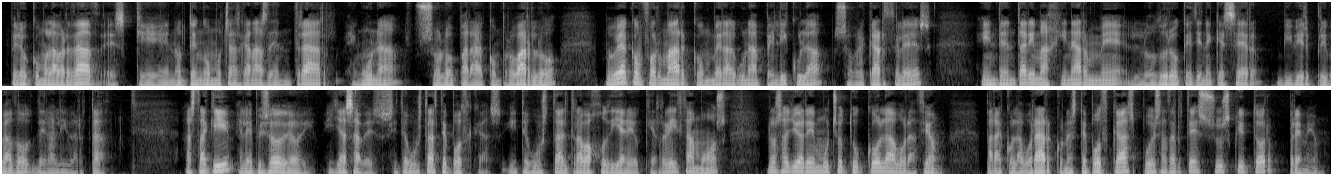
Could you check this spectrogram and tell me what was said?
Pero como la verdad es que no tengo muchas ganas de entrar en una, solo para comprobarlo, me voy a conformar con ver alguna película sobre cárceles e intentar imaginarme lo duro que tiene que ser vivir privado de la libertad. Hasta aquí el episodio de hoy. Y ya sabes, si te gusta este podcast y te gusta el trabajo diario que realizamos, nos ayudaré mucho tu colaboración. Para colaborar con este podcast puedes hacerte suscriptor premium.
